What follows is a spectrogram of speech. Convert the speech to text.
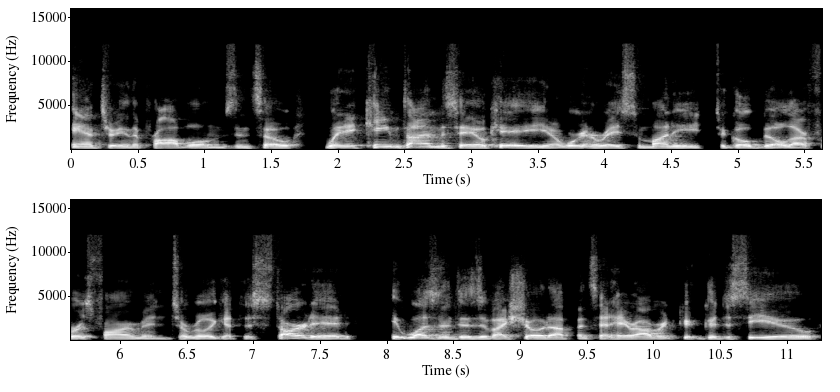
answering the problems. And so when it came time to say, okay, you know, we're going to raise some money to go build our first farm and to really get this started, it wasn't as if I showed up and said, "Hey, Robert, good, good to see you.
